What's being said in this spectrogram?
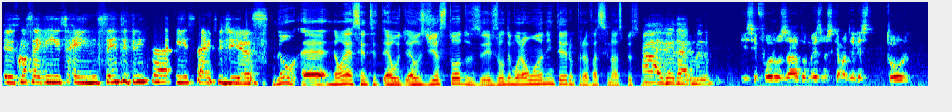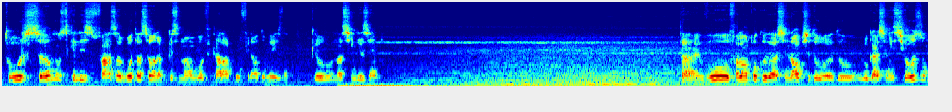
Eles conseguem isso em 137 dias. Não, é, não é, cento, é, é os dias todos. Eles vão demorar um ano inteiro para vacinar as pessoas. Ah, é verdade, mano. E se for usado o mesmo esquema deles, tor torçamos que eles façam a votação, né? Porque senão eu vou ficar lá pro final do mês, né? Porque eu nasci em dezembro. Tá, eu vou falar um pouco da sinopse do, do Lugar Silencioso.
